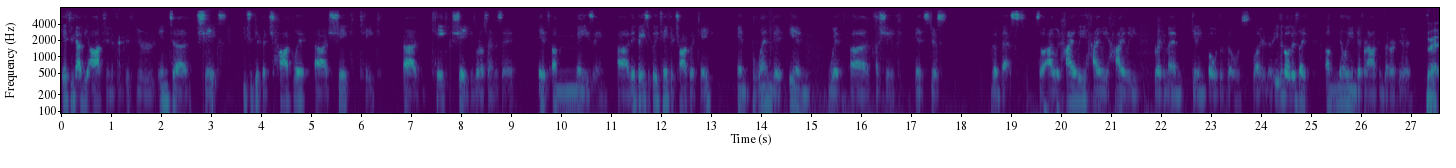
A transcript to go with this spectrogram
if you have the option, if, if you're into shakes, you should get the chocolate uh, shake cake. Uh, cake shake is what I was trying to say. It's amazing. Uh, they basically take a chocolate cake and blend it in with uh, a shake. It's just the best. So I would highly, highly, highly recommend getting both of those while you're there. Even though there's like a million different options that are good, Right.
